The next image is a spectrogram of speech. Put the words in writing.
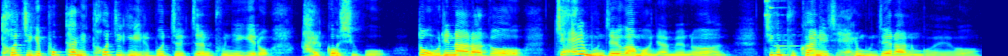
터지기 폭탄이 터지기 일부 직전 분위기로 갈 것이고 또 우리나라도 제일 문제가 뭐냐면은 지금 북한이 제일 문제라는 거예요.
